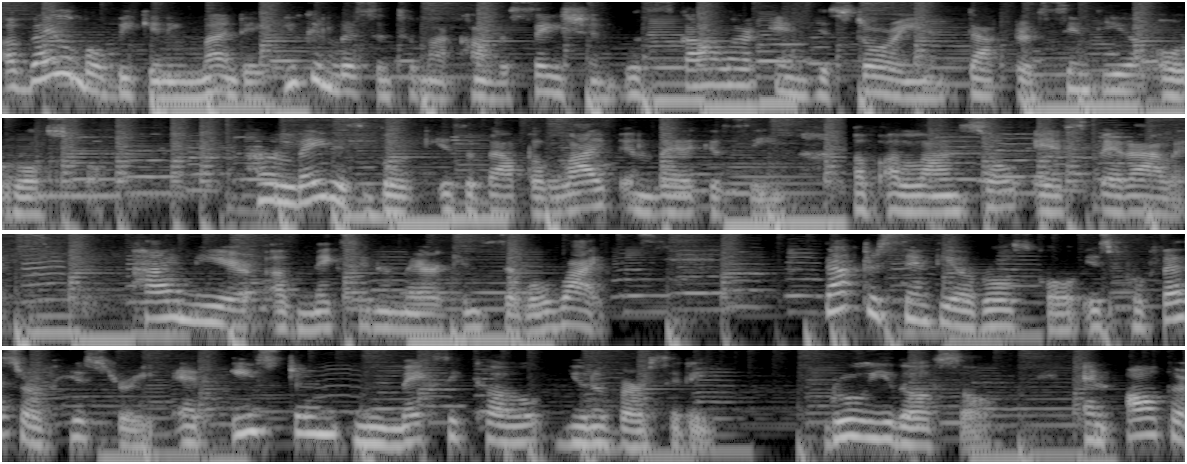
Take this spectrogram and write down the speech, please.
Available beginning Monday, you can listen to my conversation with scholar and historian Dr. Cynthia Orozco. Her latest book is about the life and legacy of Alonso S. Pioneer of Mexican American civil rights. Dr. Cynthia Orozco is professor of history at Eastern New Mexico University, Ruidoso, and author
